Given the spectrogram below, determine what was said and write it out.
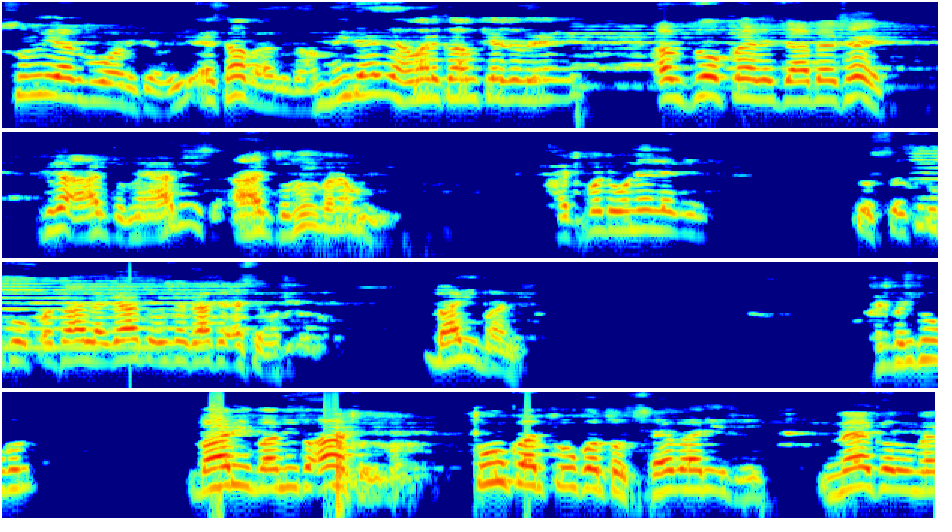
सुन लिया तो भगवान ने कहा, भाई, ऐसा बात है हम नहीं जाएँगे, हमारे काम कैसे रहेंगे अब जो पहले जा बैठे आज तो मैं आ गई आज तो नहीं बनाऊँगी। खटपट होने लगे। तो ससुर को पता लगा तो उसने कहा ऐसे मत करो, बारी बाँध। खटपट क्यों करो? बारी बांधी तो आठ हुई। तू कर तू कर तो छह बारी थी। मैं करूँ, मैं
